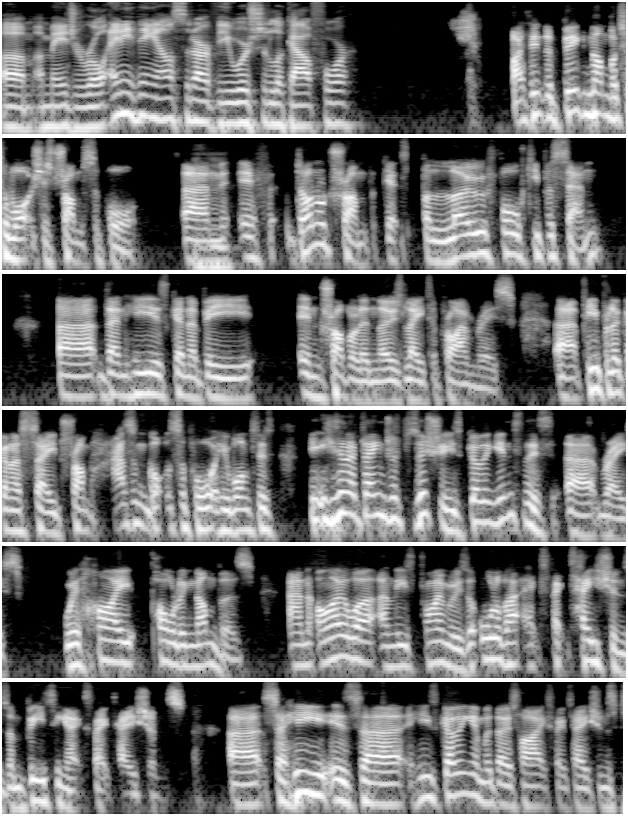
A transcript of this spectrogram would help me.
um, a major role. Anything else that our viewers should look out for? I think the big number to watch is Trump support. Um, mm-hmm. If Donald Trump gets below forty percent, uh, then he is going to be in trouble in those later primaries. Uh, people are going to say Trump hasn't got the support he wanted. He's in a dangerous position. He's going into this uh, race with high polling numbers. And Iowa and these primaries are all about expectations and beating expectations. Uh, so he is uh, he's going in with those high expectations.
